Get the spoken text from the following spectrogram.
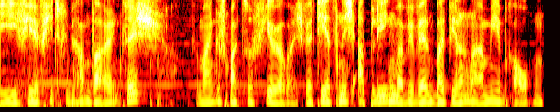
Wie viel Viehtrieb haben wir eigentlich? Für meinen Geschmack zu viel, aber ich werde die jetzt nicht ablegen, weil wir werden bald wieder eine Armee brauchen.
